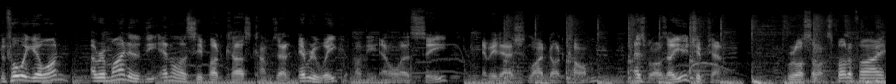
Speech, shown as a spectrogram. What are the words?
Before we go on, a reminder that the NLSC podcast comes out every week on the NLSC, nba-live.com, as well as our YouTube channel. We're also on Spotify,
